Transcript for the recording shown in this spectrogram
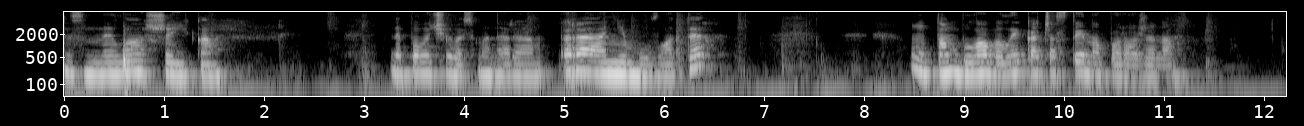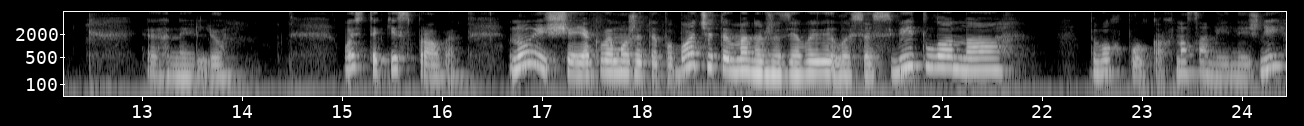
знила шийка. Не вийшло в мене ре... реанімувати. Ну, там була велика частина поражена гниллю. Ось такі справи. Ну і ще, як ви можете побачити, в мене вже з'явилося світло на двох полках. На самій нижній.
